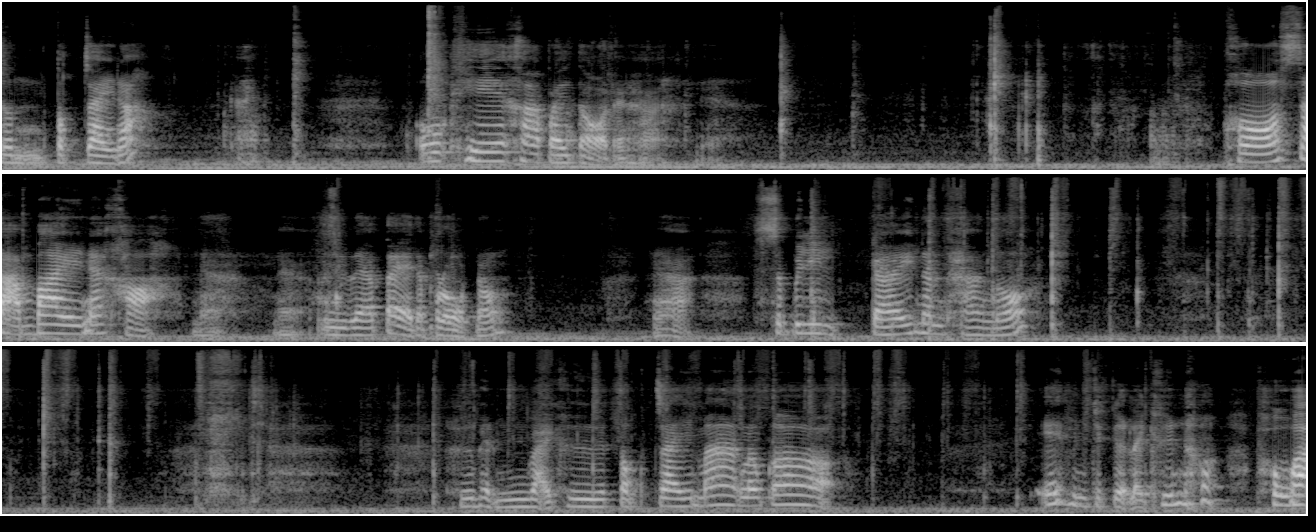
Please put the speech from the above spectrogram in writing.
จนตกใจนะโอเคค่ะไปต่อนะคะนะขอสามใบนะคะนะนะหรือแล้วแต่จะโปรดเนาะ นะคะสปิริตไกด์นำทางเนาะคือแผ่นดินไหวคือตกใจมากแล้วก็ เอ๊ะมันจะเกิดอะไรขึ้นเนาะเพราะว่า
